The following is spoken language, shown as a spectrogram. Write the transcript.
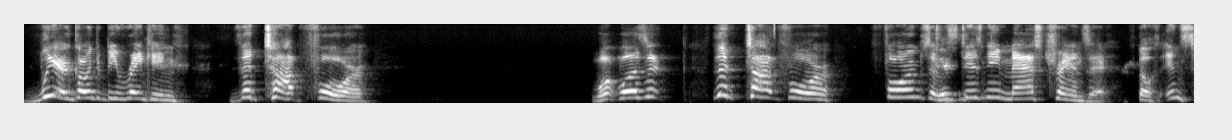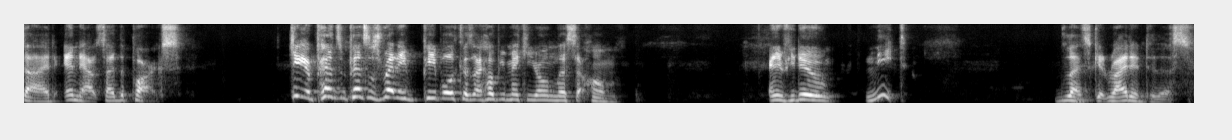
we are going to be ranking the top four. What was it? The top four forms of Dis- Disney mass transit, both inside and outside the parks. Get your pens and pencils ready, people, because I hope you're making your own list at home. And if you do, neat. Let's get right into this.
